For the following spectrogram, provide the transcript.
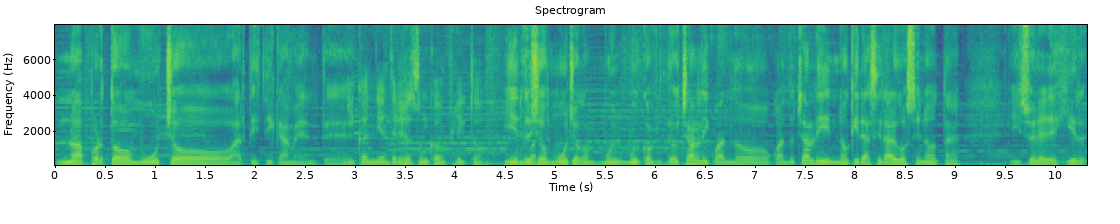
no aportó mucho artísticamente. Y, con, y entre ellos un conflicto. Y entre ellos mucho, muy, muy conflicto. Charlie cuando, cuando Charlie no quiere hacer algo se nota y suele elegir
